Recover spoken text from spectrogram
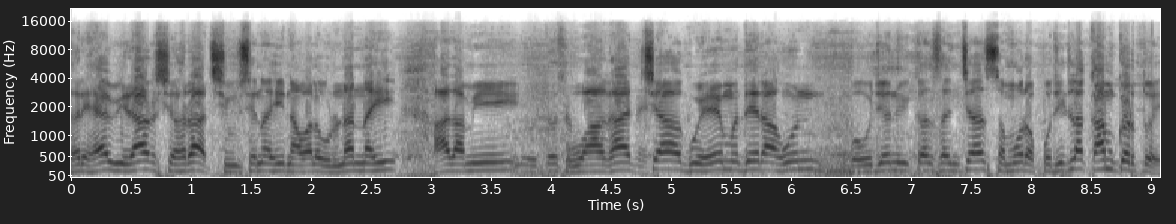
तर ह्या विरार शहरात शिवसेना ही नावाला उरणार नाही. आज आम्ही वाघाच्या गुहेमध्ये राहून बहुजन विकासांच्या समोर अपोजिटला काम करतोय.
